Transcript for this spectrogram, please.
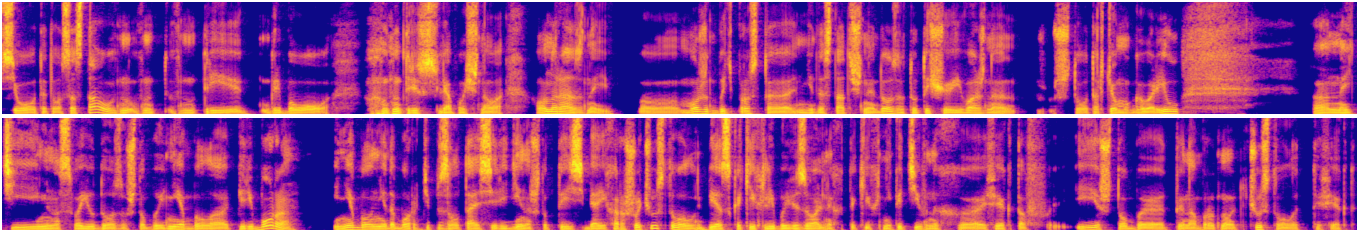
всего вот этого состава внутри грибового, внутри шляпочного, он разный. Э, может быть просто недостаточная доза. Тут еще и важно, что вот Артем говорил, э, найти именно свою дозу, чтобы не было перебора и не было недобора, типа золотая середина, чтобы ты себя и хорошо чувствовал без каких-либо визуальных таких негативных э, эффектов, и чтобы ты, наоборот, ну, чувствовал этот эффект.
